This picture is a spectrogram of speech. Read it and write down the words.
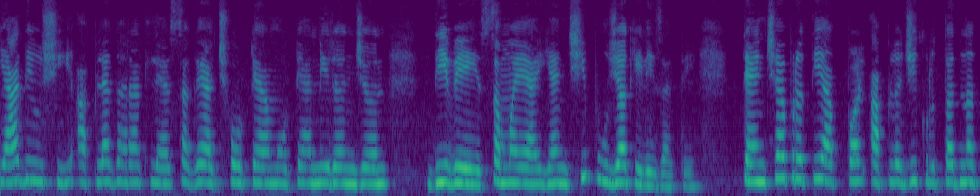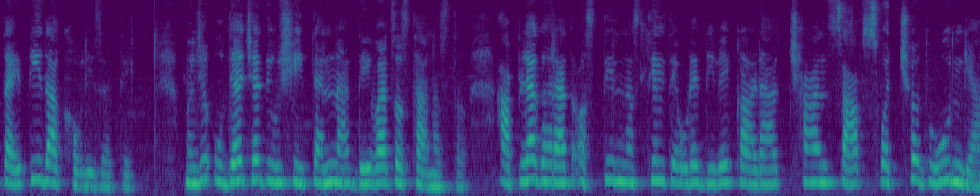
या दिवशी आपल्या घरातल्या सगळ्या छोट्या मोठ्या निरंजन दिवे समया यांची पूजा केली जाते. त्यांच्याप्रती आपण आपलं जी कृतज्ञता आहे ती दाखवली जाते. म्हणजे उद्याच्या दिवशी त्यांना देवाचं स्थान असतं. आपल्या घरात असतील नसतील तेवढे दिवे काढा छान साफ स्वच्छ धुवून घ्या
